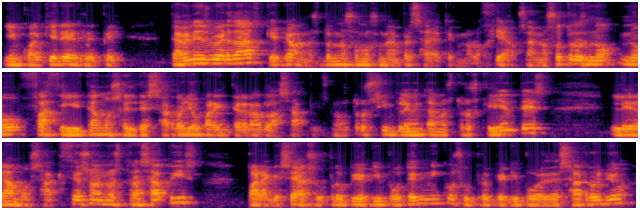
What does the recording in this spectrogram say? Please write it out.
y en cualquier ERP. También es verdad que, claro, nosotros no somos una empresa de tecnología, o sea, nosotros no, no facilitamos el desarrollo para integrar las APIs. Nosotros simplemente a nuestros clientes le damos acceso a nuestras APIs para que sea su propio equipo técnico, su propio equipo de desarrollo,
